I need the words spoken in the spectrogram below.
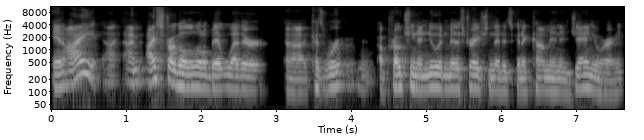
and I I, I struggle a little bit whether because uh, we're approaching a new administration that is going to come in in January,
